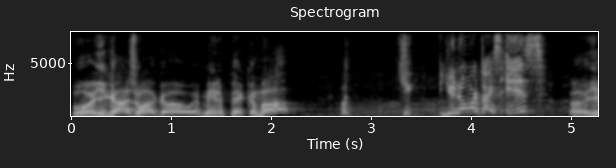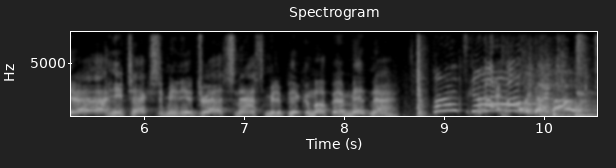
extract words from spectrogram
Well, you guys want to go with me to pick him up? What? You, you know where Dice is? Uh, yeah, he texted me the address and asked me to pick him up at midnight. Well, let's go. We gotta go, we gotta go!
